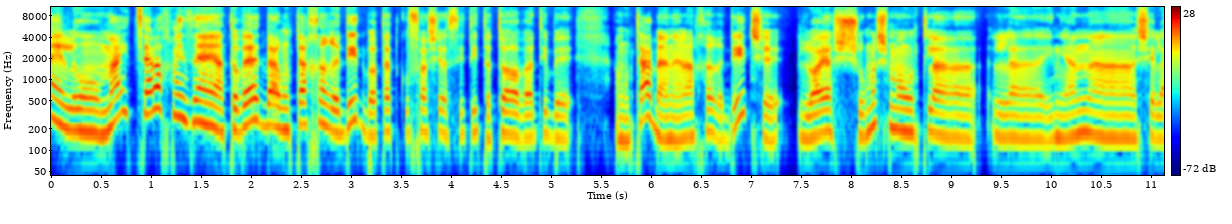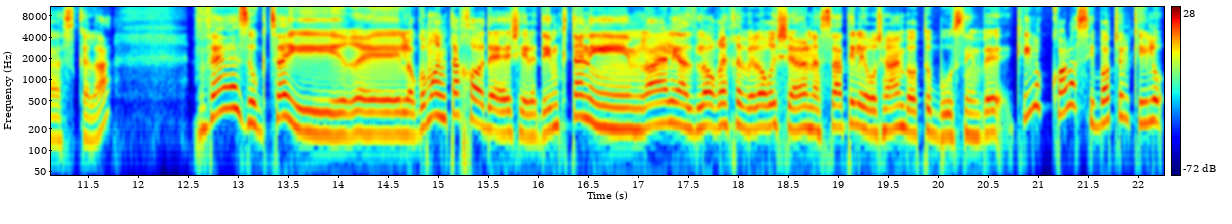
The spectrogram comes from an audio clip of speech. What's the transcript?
האלו? מה יצא לך מזה? את עובדת בעמותה חרדית, באותה תקופה שעשיתי את התואר עבדתי בעמותה, בהנהלה חרדית, שלא היה שום משמעות לעניין של ההשכלה. וזוג צעיר, אה, לא גומרים את החודש, ילדים קטנים, לא היה לי אז לא רכב ולא רישיון, נסעתי לירושלים באוטובוסים, וכאילו כל הסיבות של כאילו,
